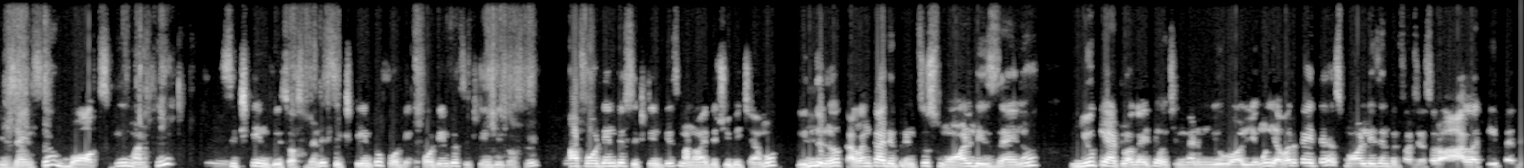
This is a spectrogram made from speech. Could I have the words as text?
డిజైన్స్ బాక్స్కి మనకి సిక్స్టీన్ పీస్ వస్తుందండి. Sixteen to fourteen fourteen to sixteen piece వస్తుంది. ఆ ఫోర్టీన్ టు సిక్స్టీన్ పీస్ మనం అయితే చూపించాము. ఇందులో Kalamkari prints small design new catalogue అయితే వచ్చింది మేడం. న్యూ వాల్యూమ్ ఎవరికైతే స్మాల్ డిజైన్ ప్రిఫర్ చేస్తారో వాళ్ళకి పెద్ద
